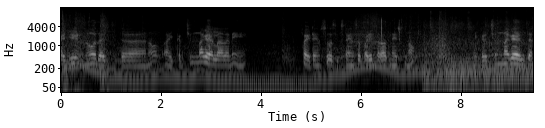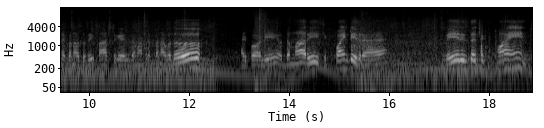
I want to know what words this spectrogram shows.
ఐ డి నో దట్ నో ఇక్కడ చిన్నగా వెళ్ళాలని ఫైవ్ టైమ్స్ సిక్స్ టైమ్స్ పడిన తర్వాత నేర్చుకున్నాం. ఇక్కడ చిన్నగా వెళ్తేనే పని అవుతుంది. ఫాస్ట్గా వెళ్తే మాత్రం పని అవ్వదు. అయిపోవాలి వద్దమ్మా. రే చెక్ పాయింట్ ఇదిరా. వేర్ ఇస్ ద చెక్ పాయింట్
